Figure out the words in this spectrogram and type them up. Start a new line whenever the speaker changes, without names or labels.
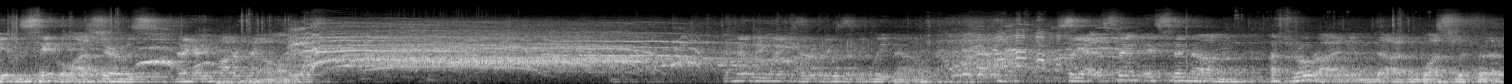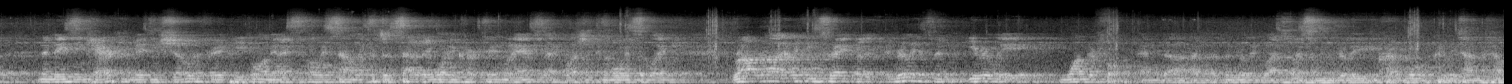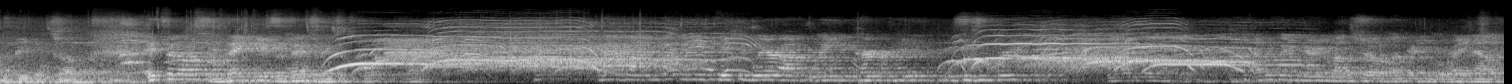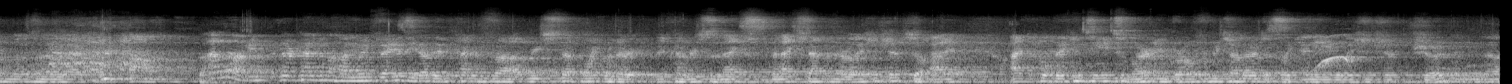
be at this table. Last year I was at a Harry Potter panel. I was, and nobody went because everybody was at the panel. so yeah, it's been it's been um, a thrill ride, and uh, I've been blessed with uh, an amazing character, an amazing show with great people. I mean, I always sound like such a Saturday morning cartoon when I answer that question because I'm always so like rah rah, everything's great, but it, really has been eerily wonderful, and uh, I've, been really blessed by some really incredible, incredibly talented, talented people. So it's been awesome. Thank you to the fans for supportive.
Have indication where uh, Blaine and Kurt are headed in season three?
Everything I'm hearing about the show, I'm hearing right now from those there. Um, Mean, they're kind of in the honeymoon phase. You know, they've kind of uh, reached that point where they're they've kind of reached the next the next step in their relationship. So I I hope they continue to learn and grow from each other, just like any relationship should. And, uh,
